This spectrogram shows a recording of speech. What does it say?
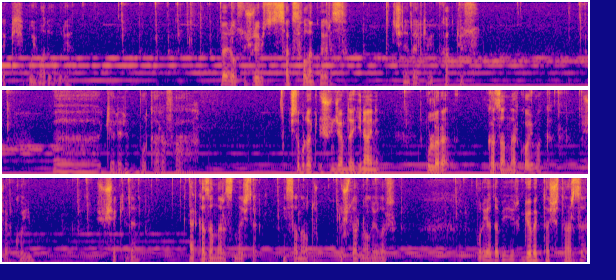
pek uymadı bu buraya. Böyle olsun. Şuraya bir saksı falan koyarız. İçine belki bir kaktüs. Ee, gelelim bu tarafa. İşte buradaki düşüncem de yine aynı. Buralara kazanlar koymak. Şöyle koyayım. Şu şekilde. Her kazanın arasında işte insanlar oturup duşlarını alıyorlar. Buraya da bir göbek taşı tarzı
